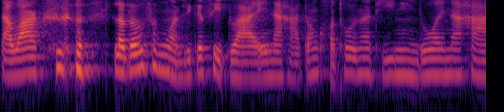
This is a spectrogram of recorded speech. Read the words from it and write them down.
แต่ว่าคือเราต้องสงวนลิขสิทธิ์ไว้นะคะ ต้องขอโทษนาทีนี้ด้วยนะคะ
